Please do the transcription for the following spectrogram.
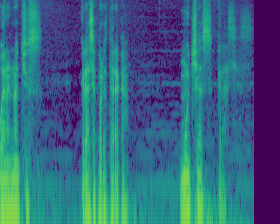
buenas noches. Gracias por estar acá. Muchas gracias.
